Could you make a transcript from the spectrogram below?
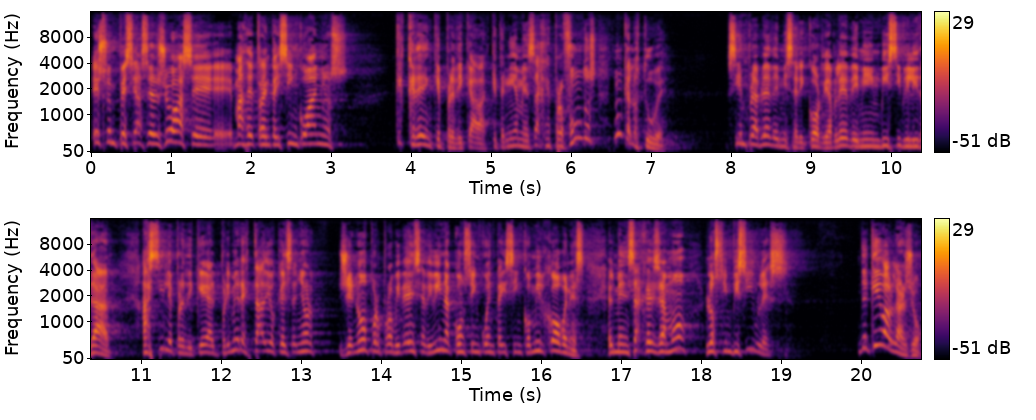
Eso empecé a hacer yo hace más de 35 años. ¿Qué creen que predicaba? ¿Que tenía mensajes profundos? Nunca los tuve. Siempre hablé de misericordia, hablé de mi invisibilidad. Así le prediqué al primer estadio que el Señor llenó por providencia divina con 55 mil jóvenes. El mensaje se llamó Los Invisibles. ¿De qué iba a hablar yo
